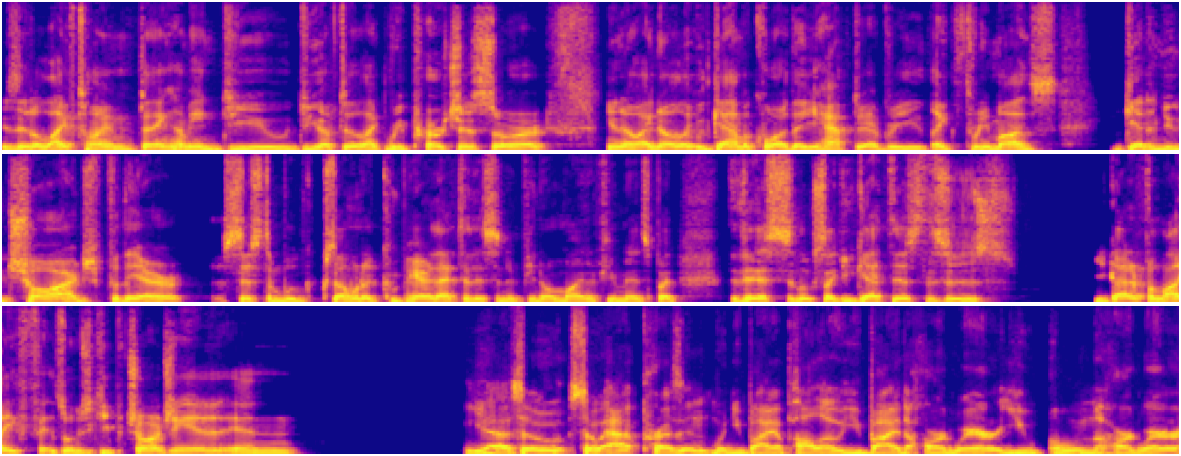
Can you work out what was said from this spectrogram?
Is it a lifetime thing? I mean, do you do you have to like repurchase or, you know, I know like with GammaCore that you have to every like three months get a new charge for their system because I want to compare that to this. And if you don't mind, a few minutes. But this, it looks like you get this. This is you got it for life as long as you keep charging it. And yeah, so so at present, when you buy Apollo, you buy the hardware, you own the hardware,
